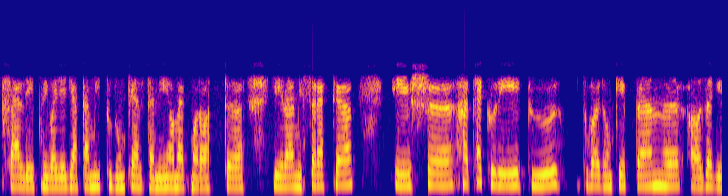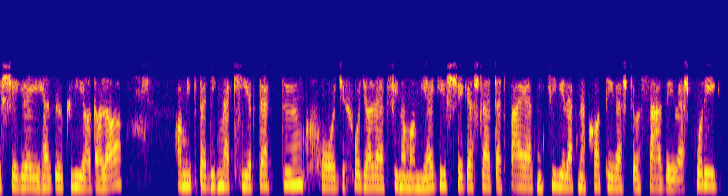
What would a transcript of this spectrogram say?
fellépni, vagy egyáltalán mit tudunk kezdeni a megmaradt élelmiszerekkel. És hát e köré épül tulajdonképpen az egészségre éhezők viadala, amit pedig meghirdettünk, hogy hogyan lehet finom, ami egészséges, lehetett pályázni civileknek 6 évestől 100 éves korig,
